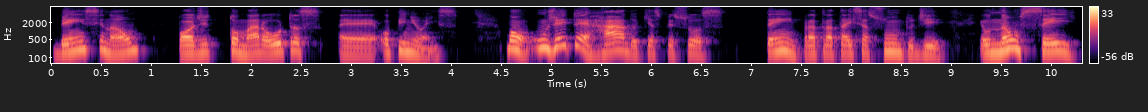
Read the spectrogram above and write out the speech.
bem, se não, pode tomar outras é, opiniões. Bom, um jeito errado que as pessoas têm para tratar esse assunto de eu não sei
